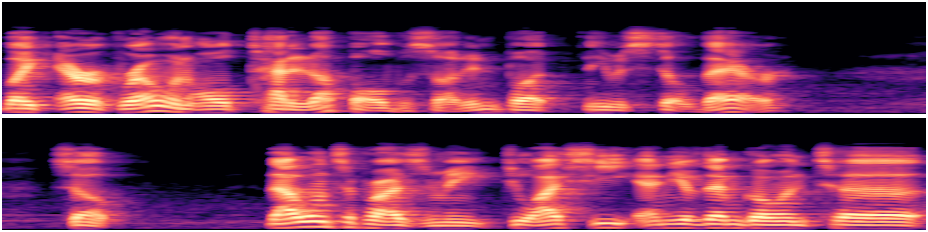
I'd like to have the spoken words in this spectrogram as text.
like Eric Rowan all tatted up all of a sudden, but he was still there. So, that one surprises me. Do I see any of them going to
